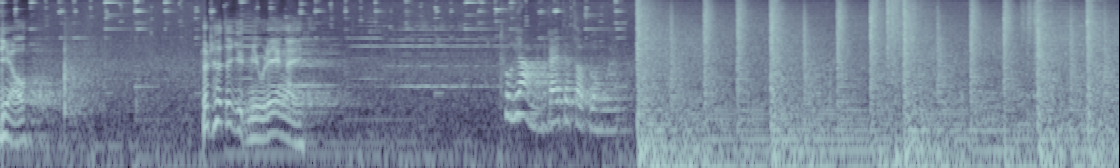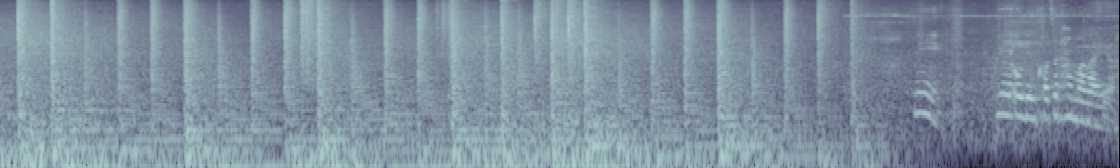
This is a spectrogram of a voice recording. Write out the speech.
เดี๋ยว แล้วเธอจะหยุดมิวได้ยังไง ทุกอย่างมันใกล้จะจบลงแล้ว นี่ยายโอลินเขาจะทำอะไรอะ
